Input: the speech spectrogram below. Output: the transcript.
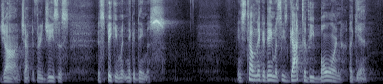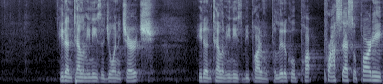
John chapter 3. Jesus is speaking with Nicodemus. And he's telling Nicodemus he's got to be born again. He doesn't tell him he needs to join the church. He doesn't tell him he needs to be part of a political par- process or party.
